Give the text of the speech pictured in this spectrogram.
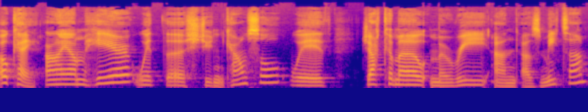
Okay, I am here with the student council with Giacomo, Marie, and Asmita.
